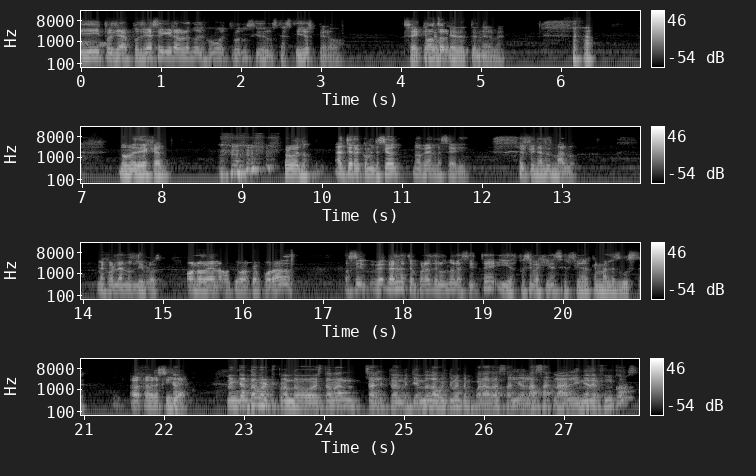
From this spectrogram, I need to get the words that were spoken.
y pues ya, podría seguir hablando de Juego de Tronos y de los castillos, pero sé que tengo que detenerme. no me dejan. pero bueno, ante recomendación, no vean la serie. El final es malo. Mejor lean los libros. O no vean la última temporada. O sea, vean las temporadas del 1 a la 7 y después imagínense el final que más les guste. Ahora sí, ya. Me encanta porque cuando estaban transmitiendo la última temporada salió la, la, línea de Funcos.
